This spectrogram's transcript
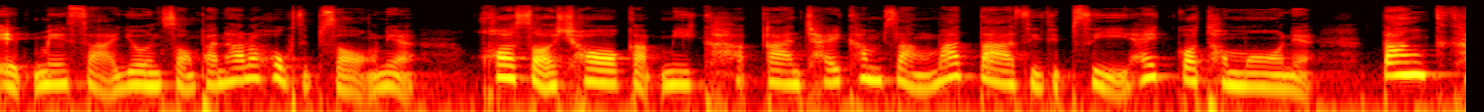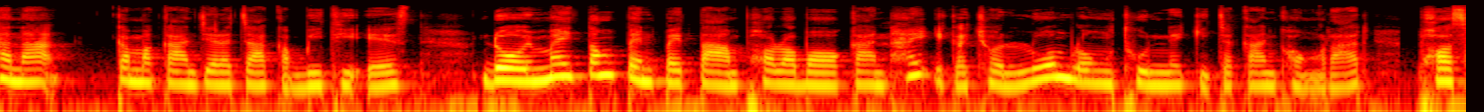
11 เมษายน 2562 เนี่ยคอสชกับมีการใช้คำสั่งมาตรา 44 ให้กทมเนี่ยตั้งคณะ กรรมการเจรจากับ BTS โดยไม่ต้องเป็นไปตามพรบการให้เอกชนร่วมลงทุนในกิจการของรัฐ พศ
